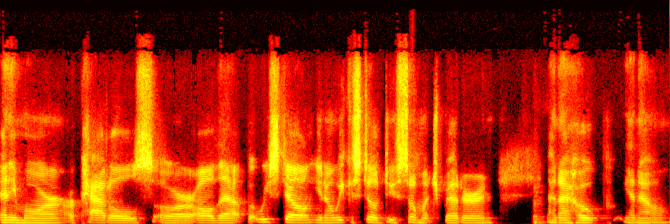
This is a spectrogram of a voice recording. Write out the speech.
anymore or paddles or all that but we still you know we can still do so much better and and i hope you know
